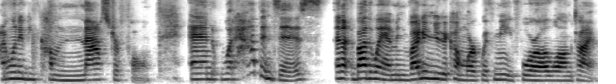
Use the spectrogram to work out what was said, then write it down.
I want to become masterful. And what happens is, and by the way, I'm inviting you to come work with me for a long time.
